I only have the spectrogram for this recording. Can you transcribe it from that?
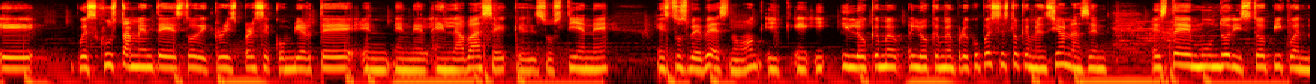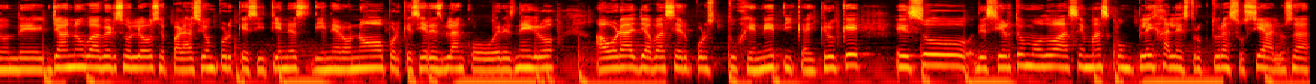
eh, pues justamente esto de CRISPR se convierte en, en la base que sostiene estos bebés, ¿no? Y, lo, que me, lo que me preocupa es esto que mencionas, en este mundo distópico en donde ya no va a haber solo separación porque si tienes dinero o no, porque si eres blanco o eres negro, ahora ya va a ser por tu genética. Y creo que eso de cierto modo hace más compleja la estructura social, o sea,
